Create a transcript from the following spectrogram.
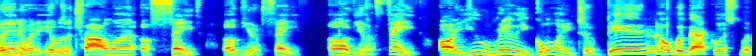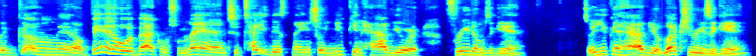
But anyway, it was a trial run of faith, of your faith, of your faith. Are you really going to bend over backwards for the government or bend over backwards for man to take this thing so you can have your freedoms again? So you can have your luxuries again.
